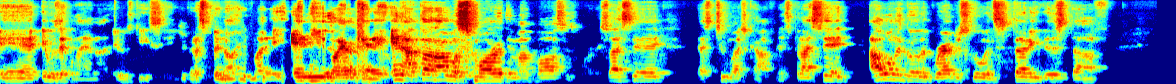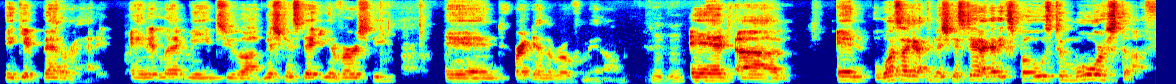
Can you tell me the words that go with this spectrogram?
and it was Atlanta, it was DC. You're gonna spend all your money. And he's like, okay. And I thought I was smarter than my bosses were. So I said, that's too much confidence. But I said, I want to go to graduate school and study this stuff and get better at it. And it led me to uh, Michigan State University and right down the road from Ann Arbor. Mhm. And uh, and once I got to Michigan State, I got exposed to more stuff,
